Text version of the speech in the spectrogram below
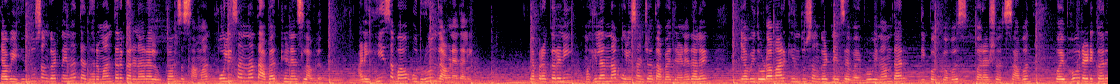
त्यावेळी हिंदू संघटनेनं त्या धर्मांतर करणाऱ्या लोकांचं सामान पोलिसांना ताब्यात घेण्यास लावलं. आणि ही सभा उधळून लावण्यात आली. या प्रकरणी महिलांना पोलिसांच्या ताब्यात देण्यात आलंय. यावेळी दोडामार्ग हिंदू संघटनेचे वैभव इनामदार दीपक गवस पराशर सावंत वैभव रेडकर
